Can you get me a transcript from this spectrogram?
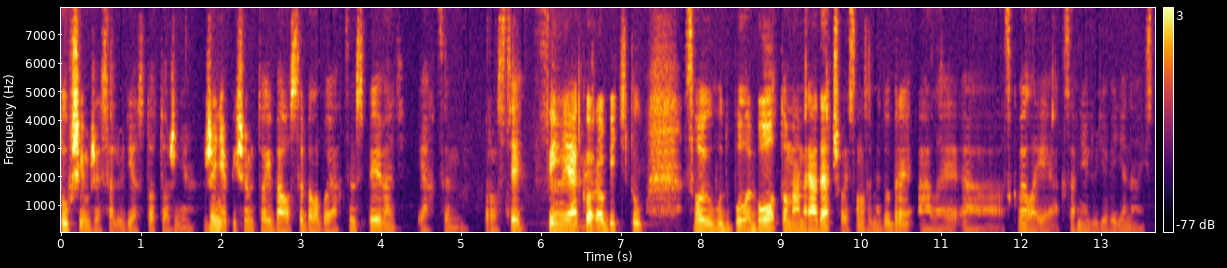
tuším, že sa ľudia stotožnia. Že nepíšem to iba o sebe, lebo ja chcem spievať, ja chcem proste si nejako robiť tú svoju hudbu, lebo to mám rada, čo je samozrejme dobré, ale skvelé je, ak sa v nej ľudia vedia nájsť.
